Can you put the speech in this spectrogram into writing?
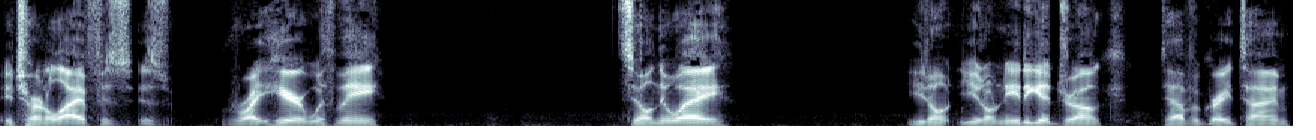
Eternal life is is right here with me. It's the only way. You don't you don't need to get drunk to have a great time.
